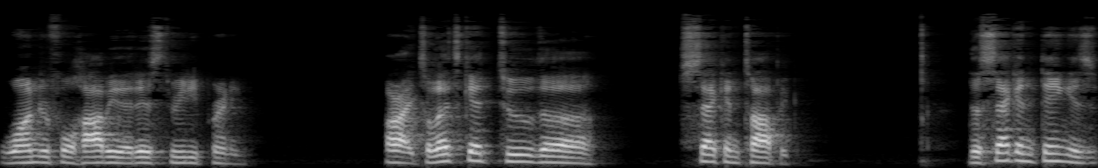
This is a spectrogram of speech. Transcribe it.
wonderful hobby that is 3D printing. All right, so let's get to the second topic. The second thing is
